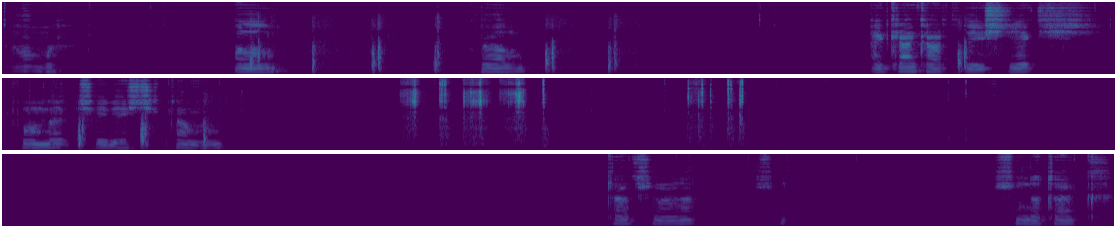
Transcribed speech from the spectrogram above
Tamam mı? Alalım. Koyalım. Ekran kartı değişecek. Bunun da şey değişecek. Tamam. Tak. Şunu, şunu da tak.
